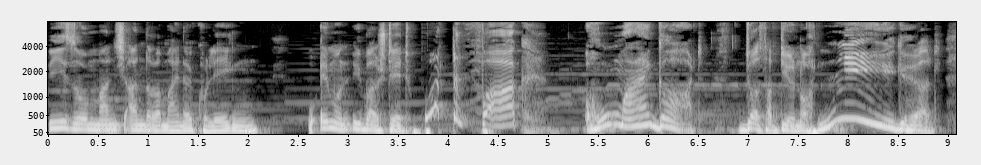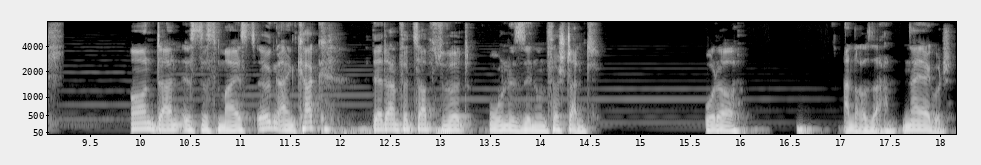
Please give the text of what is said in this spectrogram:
wie so manch anderer meiner Kollegen, wo immer und überall steht, what the fuck? Oh mein Gott, das habt ihr noch nie gehört. Und dann ist es meist irgendein Kack, der dann verzapft wird, ohne Sinn und Verstand. Oder andere Sachen. Naja gut.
